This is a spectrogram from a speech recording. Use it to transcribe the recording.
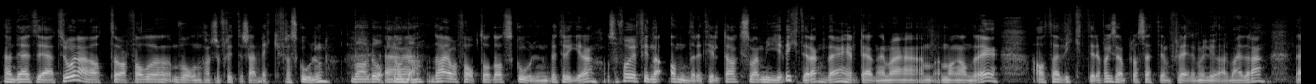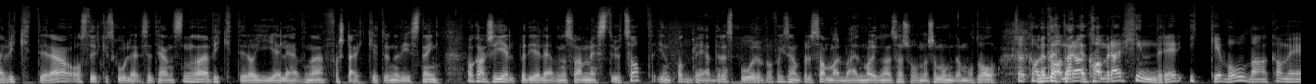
Nei, det jeg tror er at i hvert fall volden kanskje flytter seg vekk fra skolen. Hva har du oppnådd da? Eh, da har jeg i hvert fall oppnådd at skolen blir tryggere. Og Så får vi finne andre tiltak som er mye viktigere. Det er jeg helt enig med mange andre i. At det er viktigere f.eks. å sette inn flere miljøarbeidere. Det er viktigere å styrke skolehelsetjenesten. Og det er viktigere å gi elevene forsterket undervisning. Og kanskje hjelpe de elevene som er mest utsatt, inn på et bedre spor for f.eks. samarbeid med organisasjoner som Ungdom mot vold. Så kamera, et... kameraer hindrer ikke vold, da kan vi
